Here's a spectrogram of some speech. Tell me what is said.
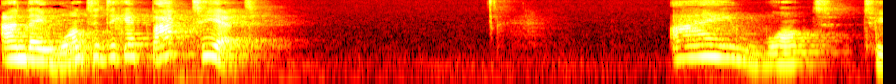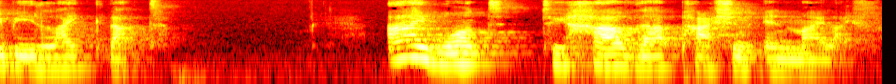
and they wanted to get back to it. I want to be like that. I want to have that passion in my life.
